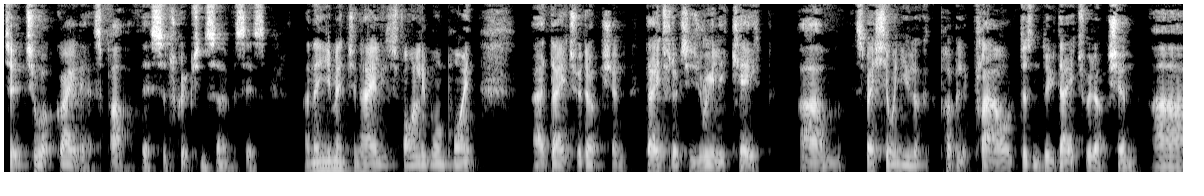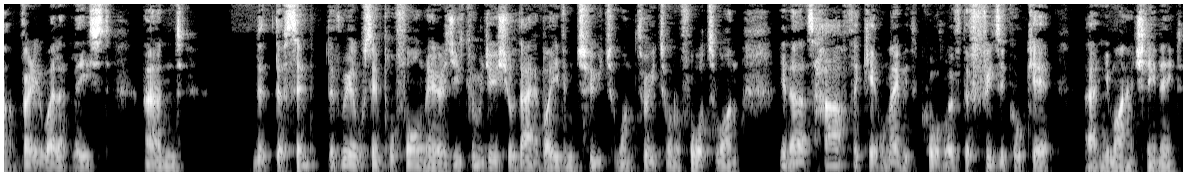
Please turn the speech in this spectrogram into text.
to, to upgrade it as part of their subscription services. And then you mentioned, Haley, just finally one point, uh, data reduction. Data reduction is really key um, especially when you look at the public cloud, doesn't do data reduction uh, very well, at least. And the the, sim- the real simple form here is you can reduce your data by even two to one, three to one, or four to one. You know, that's half the kit, or maybe the quarter of the physical kit uh, you might actually need.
